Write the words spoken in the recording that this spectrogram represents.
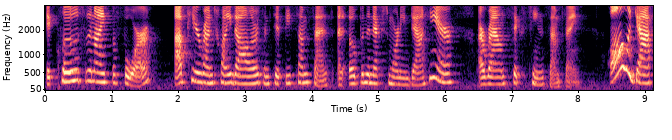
It closed the night before up here around $20 and 50 some cents and opened the next morning down here around 16 something. All a gap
